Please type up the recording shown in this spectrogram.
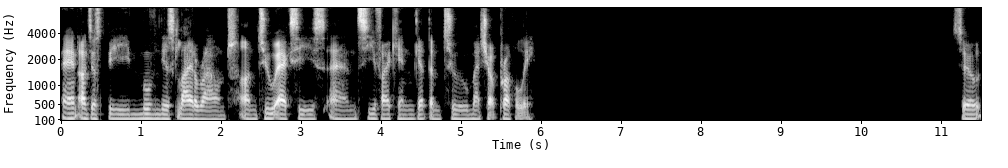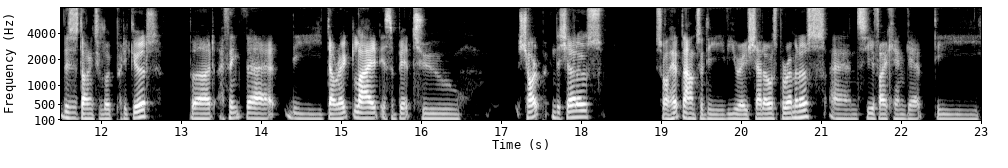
And I'll just be moving this light around on two axes and see if I can get them to match up properly. So this is starting to look pretty good, but I think that the direct light is a bit too sharp in the shadows. So I'll head down to the V-Ray shadows parameters and see if I can get the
